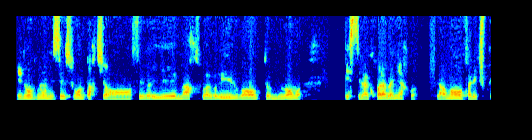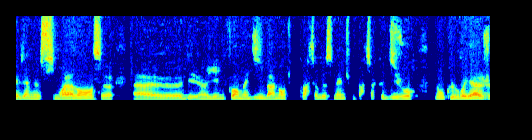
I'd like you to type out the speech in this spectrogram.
Et donc, nous, on essaie souvent de partir en février, mars ou avril, voire octobre, novembre. Et c'était la croix à la bannière, quoi. Clairement, il fallait que je prévienne six mois à l'avance. Euh, euh il y a une fois, on m'a dit, bah non, tu peux partir deux semaines, tu peux partir que dix jours. Donc, le voyage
